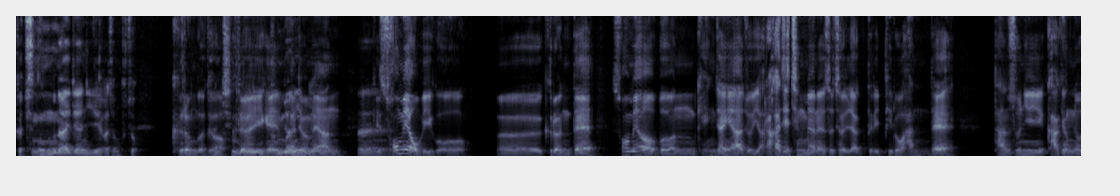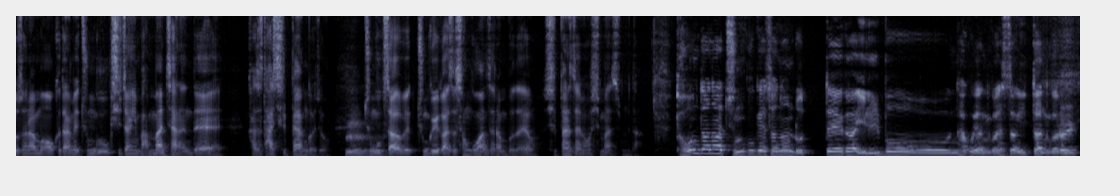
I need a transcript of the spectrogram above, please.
그러니까 중국 문화에 대한 이해가 좀 부족. 그런 거죠. 큰 측면이 그래서 이게 뭐냐면. 네. 소매업이고 어 그런데 소매업은 굉장히 아주 여러 가지 측면에서 전략들이 필요한데 단순히 가격 요소나 뭐 그다음에 중국 시장이 만만치 않은데 가서 다 실패한 거죠. 음. 중국 사업에 중국에 가서 성공한 사람보다요 실패한 사람이 훨씬 많습니다. 더군다나 중국에서는 롯데가 일본하고 연관성이 있다는 거를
